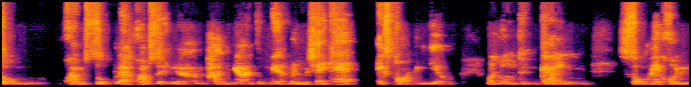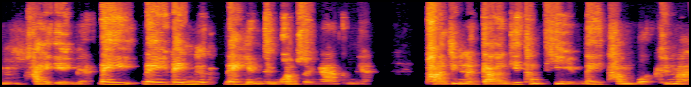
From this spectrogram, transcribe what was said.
ส่งความสุขและความสวยงามผ่านงานตรงเนี้ยมันไม่ใช่แค่เอ็กซ์พอร์ตอย่างเดียว มันรวมถึงการส่งให้คนไทยเองเนี่ยได้ได้ได้นึกได้เห็นถึงความสวยงามตรงเนี้ย ผ่านจินตนาการที่ทั้งทีมได้ทำบทขึ้นมา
